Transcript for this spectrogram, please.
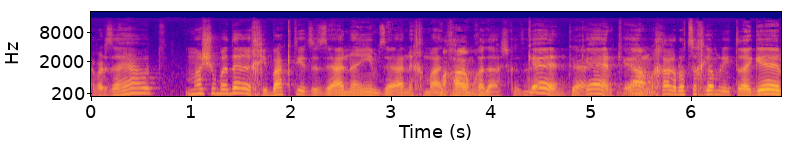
אבל זה היה עוד משהו בדרך, חיבקתי את זה, זה היה נעים, זה היה נחמד. מחר יום חדש כזה. כן, כן, כן, כן מחר לא צריך גם להתרגל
